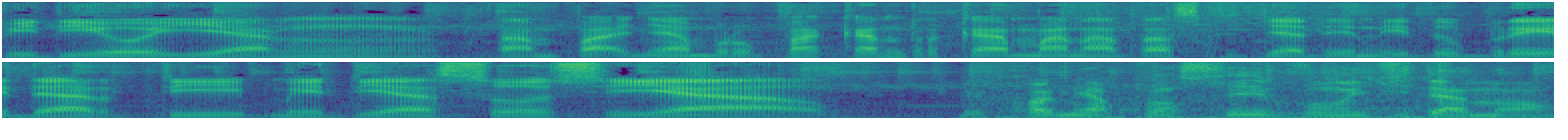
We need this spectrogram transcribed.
Video yang tampaknya merupakan rekaman atas kejadian itu beredar di media sosial. Les premières pensées vont évidemment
